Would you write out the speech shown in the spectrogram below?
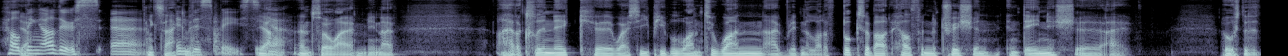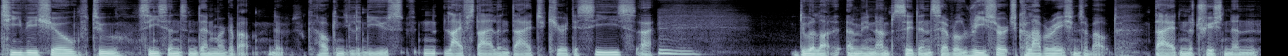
helping others uh, Exactly. in this space. yeah. and so I mean, I I have a clinic uh, where I see people one to one. I've written a lot of books about health and nutrition in Danish. Uh, I hosted a TV show two seasons in Denmark about you know, how can you use lifestyle and diet to cure disease. I do a lot. I mean, I'm sit in several research collaborations about diet and nutrition and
